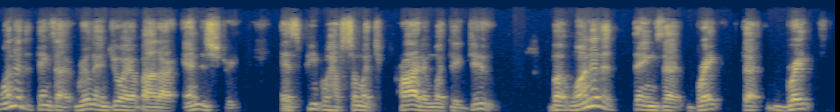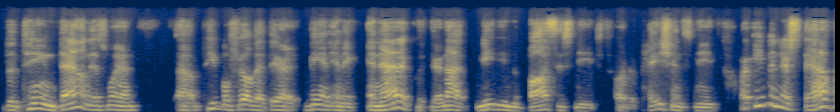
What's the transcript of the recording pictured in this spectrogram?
One of the things I really enjoy about our industry is people have so much pride in what they do. But one of the things that break that break the team down is when uh, people feel that they're being in, inadequate. They're not meeting the boss's needs or the patient's needs, or even their staff,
